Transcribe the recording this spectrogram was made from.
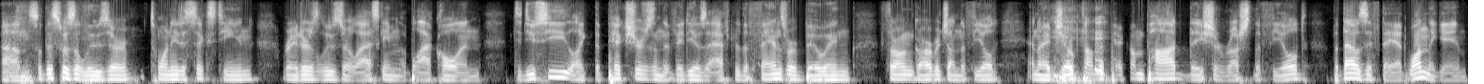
Um, so this was a loser, 20 to 16. Raiders lose their last game in the black hole. And did you see like the pictures and the videos after the fans were booing, throwing garbage on the field? And I joked on the pick'em pod they should rush the field, but that was if they had won the game.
